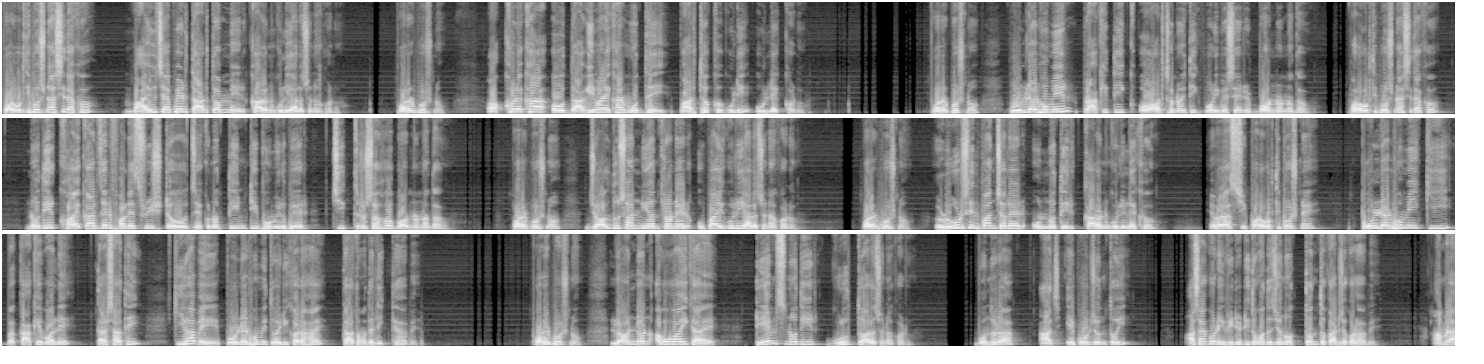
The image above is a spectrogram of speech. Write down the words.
পরবর্তী প্রশ্ন আসি দেখো, বায়ুচাপের তারতম্যের কারণগুলি আলোচনা করো। পরের প্রশ্ন, অক্ষরেখা ও দাগিমা রেখার মধ্যে পার্থক্যগুলি উল্লেখ করো। পরের প্রশ্ন, পোল্ডার ভূমির প্রাকৃতিক ও অর্থনৈতিক পরিবেশের বর্ণনা দাও। পরবর্তী প্রশ্ন আসি দেখো, নদীর ক্ষয়কার্যের ফলে সৃষ্ট যে কোনো তিনটি ভূমিরূপের চিত্রসহ বর্ণনা দাও। পরের প্রশ্ন, জল দূষণ নিয়ন্ত্রণের উপায়গুলি আলোচনা করো। পরের প্রশ্ন, রুর শিল্পাঞ্চলের উন্নতির কারণগুলি লেখো। এবার আসছি পরবর্তী প্রশ্নে, পোল্ডার ভূমি কী বা কাকে বলে? তার সাথেই, কীভাবে পোল্ডার ভূমি তৈরি করা হয় তা তোমাদের লিখতে হবে। পরের প্রশ্ন, লন্ডন অববাহিকায় টেমস নদীর গুরুত্ব আলোচনা করো। বন্ধুরা, আজ এ পর্যন্তই। আশা করি ভিডিওটি তোমাদের জন্য অত্যন্ত কার্যকর হবে। আমরা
